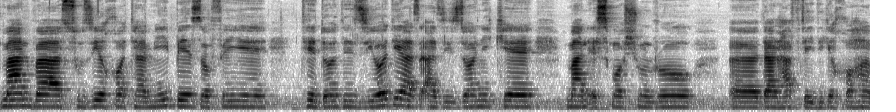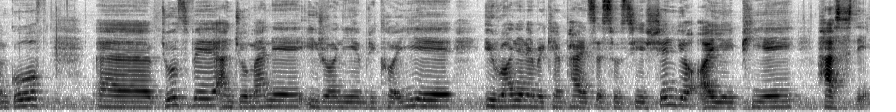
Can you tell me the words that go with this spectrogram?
من و سوزی خاتمی به اضافه تعداد زیادی از عزیزانی که من اسماشون رو در هفته دیگه خواهم گفت جزو انجمن ایرانی امریکایی ایران امریکن پرنس اسوسییشن یا IAPA هستیم.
